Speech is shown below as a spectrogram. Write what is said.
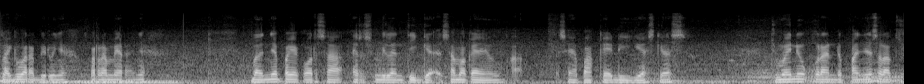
lagi warna birunya warna merahnya. Bannya pakai Corsa R93 sama kayak yang ah, saya pakai di gas-gas. Cuma ini ukuran depannya 120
